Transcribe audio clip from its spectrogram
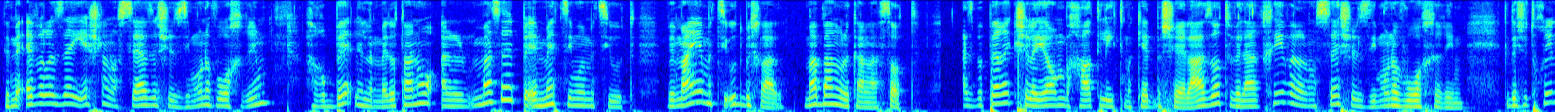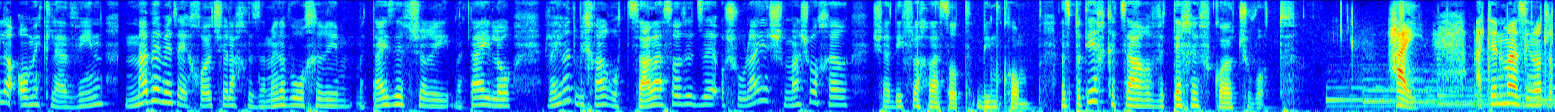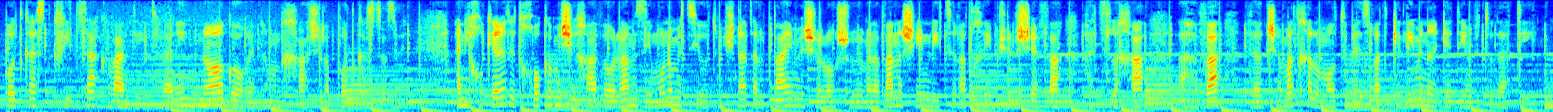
ומעבר לזה, יש לנושא הזה של זימון עבור אחרים הרבה ללמד אותנו על מה זה באמת זימון מציאות, ומהי המציאות בכלל, מה באנו לכאן לעשות. אז בפרק של היום בחרתי להתמקד בשאלה הזאת ולהרחיב על הנושא של זימון עבור אחרים, כדי שתוכלי לעומק להבין מה באמת היכולת שלך לזמן עבור אחרים, מתי זה אפשרי, מתי לא, והאם את בכלל רוצה לעשות את זה, או שאולי יש משהו אחר שעדיף לך לעשות במקום. אז פתיח קצר ותכף כל התשובות. היי, אתן מאזינות לפודקאסט קפיצה קוונטית, ואני נועה גורן, המנחה של הפודקאסט הזה. אני חוקרת את חוק המשיכה ועולם זימון המציאות משנת 2003, ומלווה נשים ליצירת חיים של שפע, הצלחה, אהבה והגשמת חלומות בעזרת כלים אנרגטיים ותודעתיים.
